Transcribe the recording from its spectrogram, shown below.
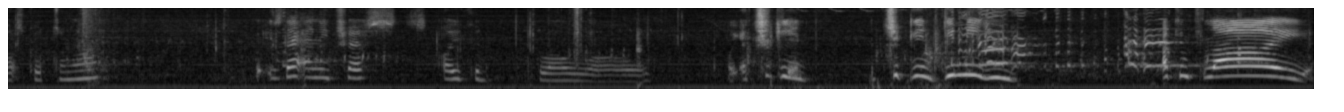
That's good to know. But is there any chests I could blow? Wait, a chicken! A chicken! Give me you! I can fly!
